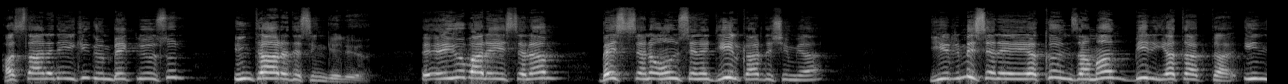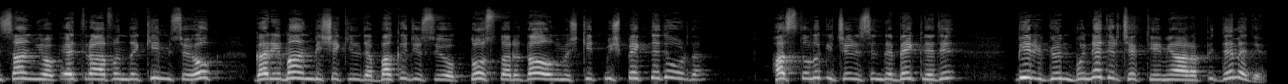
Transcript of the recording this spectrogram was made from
Hastanede iki gün bekliyorsun, intihar edesin geliyor. E, Eyyub aleyhisselam 5 sene, 10 sene değil kardeşim ya. 20 seneye yakın zaman bir yatakta insan yok, etrafında kimse yok, gariban bir şekilde bakıcısı yok, dostları dağılmış gitmiş bekledi orada hastalık içerisinde bekledi. Bir gün bu nedir çektiğim ya Rabbi demedi.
